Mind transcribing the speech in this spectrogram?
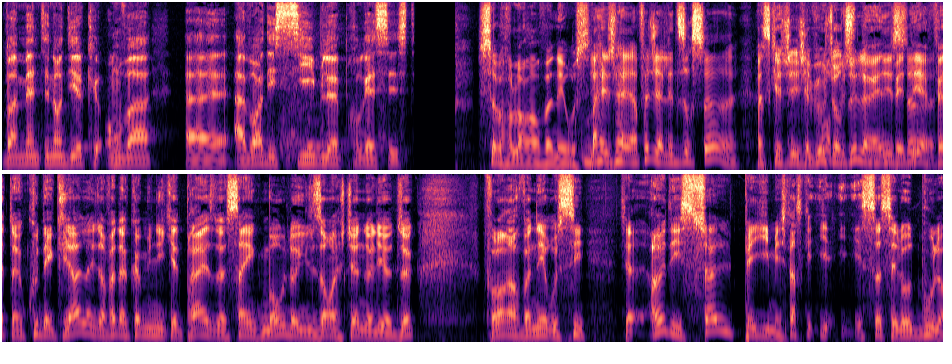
va maintenant dire qu'on va euh, avoir des cibles progressistes? Ça va falloir en revenir aussi. Ben, j'ai- en fait, j'allais dire ça. Parce que j'ai j'ai vu aujourd'hui, le NPD ça? a fait un coup d'éclat. là. Ils ont fait un communiqué de presse de cinq mots. là. Ils ont acheté un oléoduc. Falloir en revenir aussi. Un des seuls pays, mais c'est parce que ça, c'est l'autre bout. Là.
